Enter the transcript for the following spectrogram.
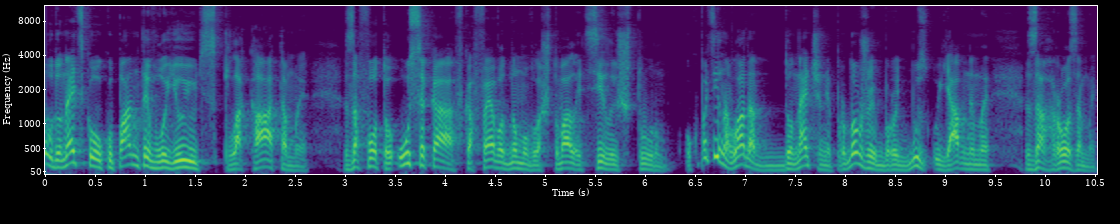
у Донецьку окупанти воюють з плакатами. За фото Усика в кафе в одному влаштували цілий штурм. Окупаційна влада Донеччини продовжує боротьбу з уявними загрозами.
